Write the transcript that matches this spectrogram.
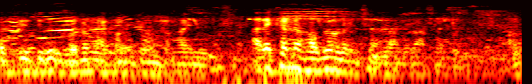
অপ্রীতিকর ঘটনা এখনও পর্যন্ত হয়নি। আর এখানে হবেও না ইনশাল্লাহ আমরা আশা করি।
